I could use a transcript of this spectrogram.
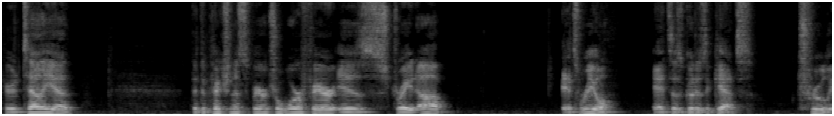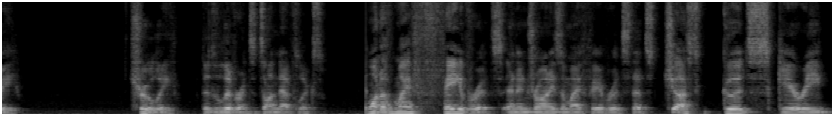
here to tell you, the depiction of spiritual warfare is straight up. It's real. It's as good as it gets. Truly. Truly. The Deliverance. It's on Netflix. One of my favorites, and Indrani's of my favorites, that's just good, scary,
